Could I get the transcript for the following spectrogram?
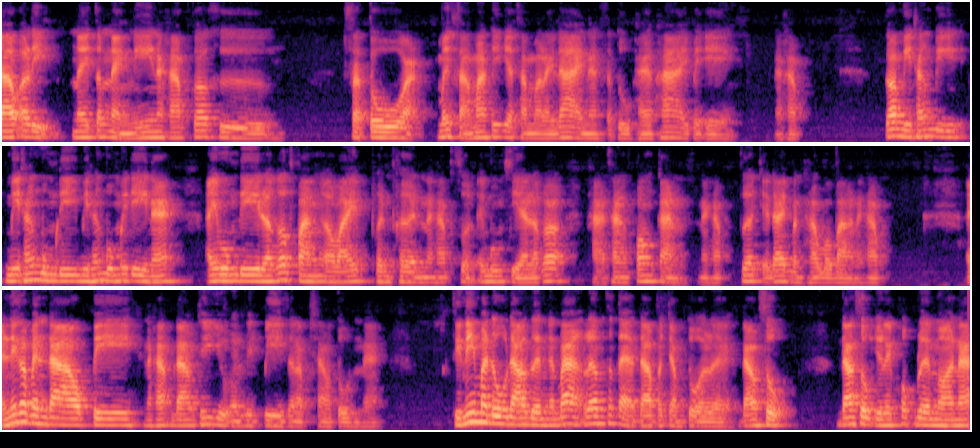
ดาวอริในตำแหน่งนี้นะครับก็คือศัตรูอะไม่สามารถที่จะทำอะไรได้นะศัตรูแพ้พ่ายไปเองนะครับ ก็มีทั้งมีมีทั้งมุมดีมีทั้งมุมไม่ดีนะ ไอ้มุมดีเราก็ฟังเอาไว้เพลินๆนะครับ ส่วนไอ้มุมเสียเราก็หาทางป้องกันนะครับ เพื่อจะได้บรรเทาเบาบางนะครับ อันนี้ก็เป็นดาวปีนะครับ ดาวที่อยู่กันเป็นปีสำหรับชาวตุลนะทีนี้มาดูดาวเดือนกันบ้าง เริ่มตั้งแต่ดาวประจำตัวเลย ดาวศุกร์ดาวศุกร์อยู่ในภพเรือนมรณะ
